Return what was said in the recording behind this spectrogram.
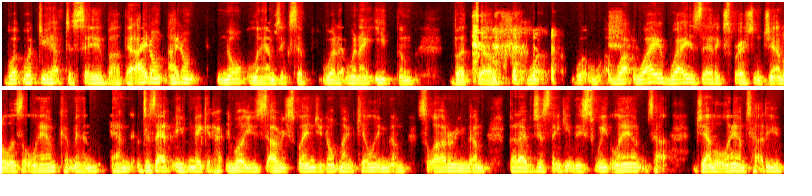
what what do you have to say about that i don't i don't know lambs except what when i eat them but uh what, what, why why is that expression gentle as a lamb come in and does that even make it well you I explained you don't mind killing them slaughtering them but i was just thinking these sweet lambs how, gentle lambs how do you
